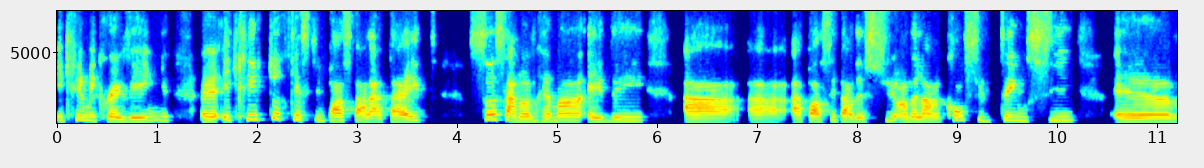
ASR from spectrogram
écrire mes cravings, euh, écrire tout ce qui me passe par la tête. Ça, ça m'a vraiment aidé à, à, passer par-dessus, en allant consulter aussi euh,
